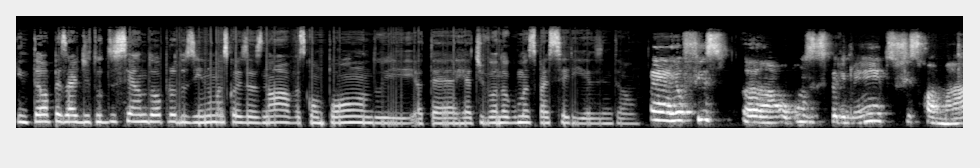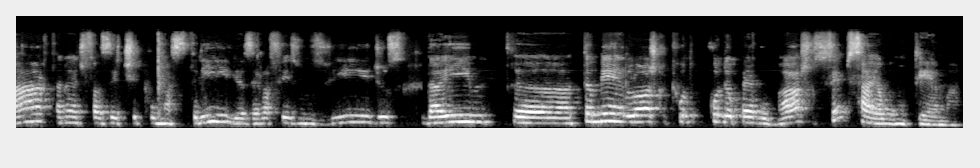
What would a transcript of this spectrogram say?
Então, apesar de tudo, você andou produzindo umas coisas novas, compondo e até reativando algumas parcerias, então. É, eu fiz uh, alguns experimentos, fiz com a Marta, né, de fazer tipo umas trilhas, ela fez uns vídeos. Daí, uh, também, lógico que quando, quando eu pego o baixo, sempre sai algum tema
